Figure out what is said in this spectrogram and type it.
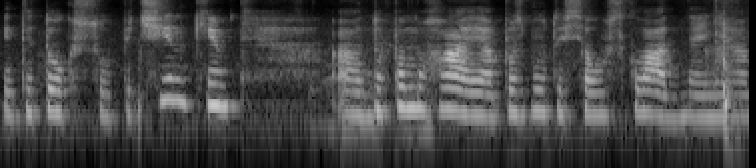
і детоксу печінки. Е, Допомагає позбутися ускладнення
